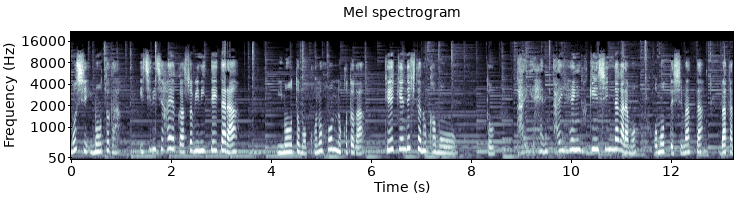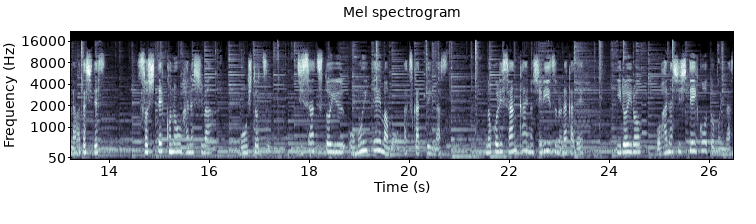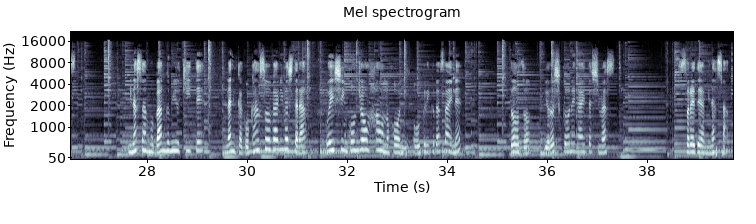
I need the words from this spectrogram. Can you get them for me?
もし妹が一日早く遊びに行っていたら、妹もこの本のことが経験できたのかも、と大変大変不謹慎ながらも思ってしまったバカな私です。そしてこのお話はもう一つ自殺という重いテーマも扱っています。残り3回のシリーズの中でいろいろお話ししていこうと思います。皆さんも番組を聞いて何かご感想がありましたら、微信公众号の方にお送りくださいね。どうぞよろしくお願いいたします。それでは皆さん、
